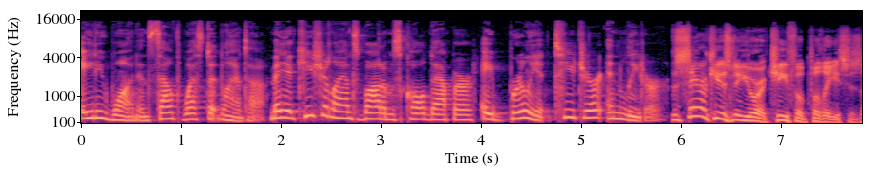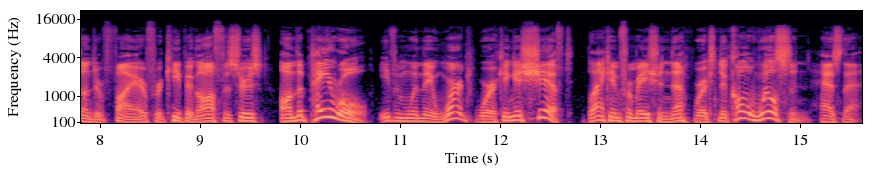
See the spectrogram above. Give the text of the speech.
81 in southwest Atlanta. Mayor Keisha Lance Bottoms called Napper a brilliant teacher and leader. The Syracuse, New York chief of police is under fire for keeping officers on the payroll, even when they weren't working a shift. Black Information Network's Nicole Wilson has that.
